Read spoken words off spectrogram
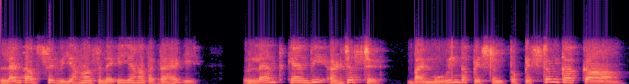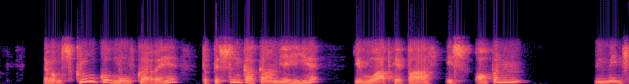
लेंथ आप सिर्फ़ यहाँ से लेके यहाँ तक रहेगी। तो length can be adjusted by moving the piston तो पिस्टन का काम, जब हम स्क्रू को मूव कर रहे हैं तो पिस्टन का काम यही है कि वो आपके पास इस ओपन मीन्स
